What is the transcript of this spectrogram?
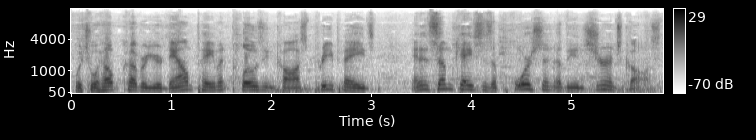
which will help cover your down payment, closing costs, prepaids, and in some cases, a portion of the insurance cost.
